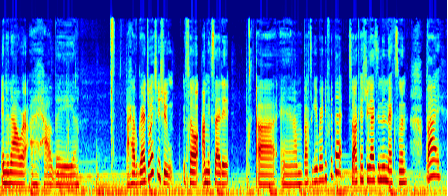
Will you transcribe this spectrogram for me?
in an hour I have a I have a graduation shoot, so I'm excited. Uh, and I'm about to get ready for that. So I'll catch you guys in the next one. Bye.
